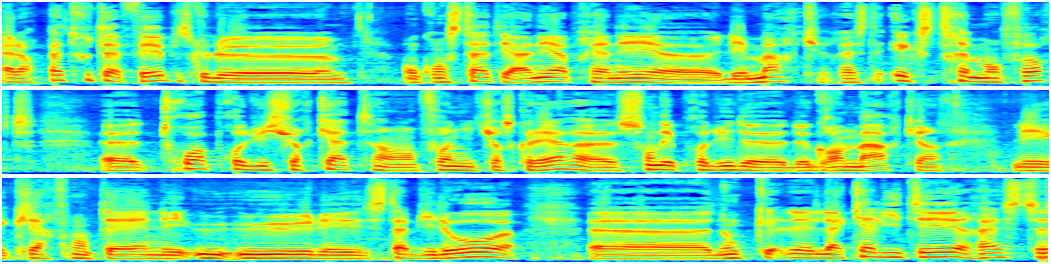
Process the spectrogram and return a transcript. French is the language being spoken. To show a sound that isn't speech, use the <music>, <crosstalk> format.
alors pas tout à fait, parce que on constate et année après année, euh, les marques restent extrêmement fortes. Euh, trois produits sur quatre en fourniture scolaire euh, sont des produits de, de grandes marques, hein. Les Clairefontaine, les UU, les Stabilo. donc la qualité reste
